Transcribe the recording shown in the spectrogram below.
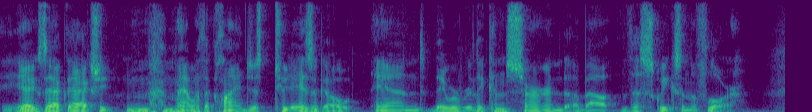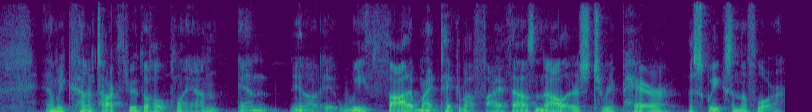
Yeah, exactly. I actually met with a client just two days ago, and they were really concerned about the squeaks in the floor. And we kind of talked through the whole plan, and you know, it, we thought it might take about five thousand dollars to repair the squeaks in the floor.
